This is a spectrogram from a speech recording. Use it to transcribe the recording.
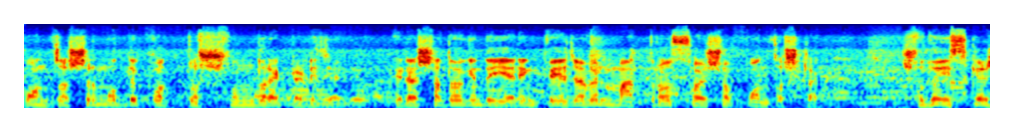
পঞ্চাশের মধ্যে কত সুন্দর একটা ডিজাইন এটার সাথেও কিন্তু ইয়ারিং পেয়ে যাবেন মাত্র ছয়শো পঞ্চাশ টাকা। শুধু স্ক্রিন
